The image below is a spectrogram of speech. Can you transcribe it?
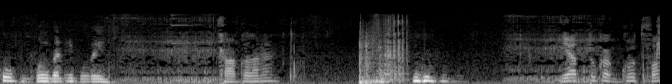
Колко булганико има? Како да не? Я тука гутвам.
